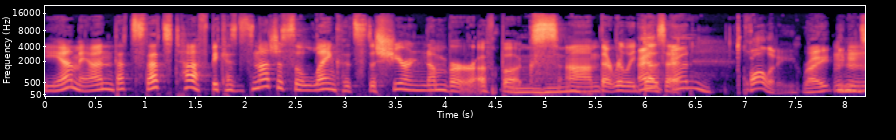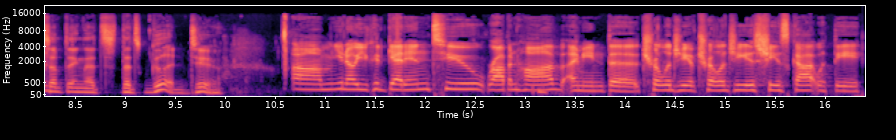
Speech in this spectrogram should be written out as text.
yeah. yeah. man, that's that's tough because it's not just the length; it's the sheer number of books mm-hmm. um, that really does and, it. And quality, right? You mm-hmm. need something that's that's good too. Um, you know, you could get into Robin Hobb. I mean, the trilogy of trilogies she's got with the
